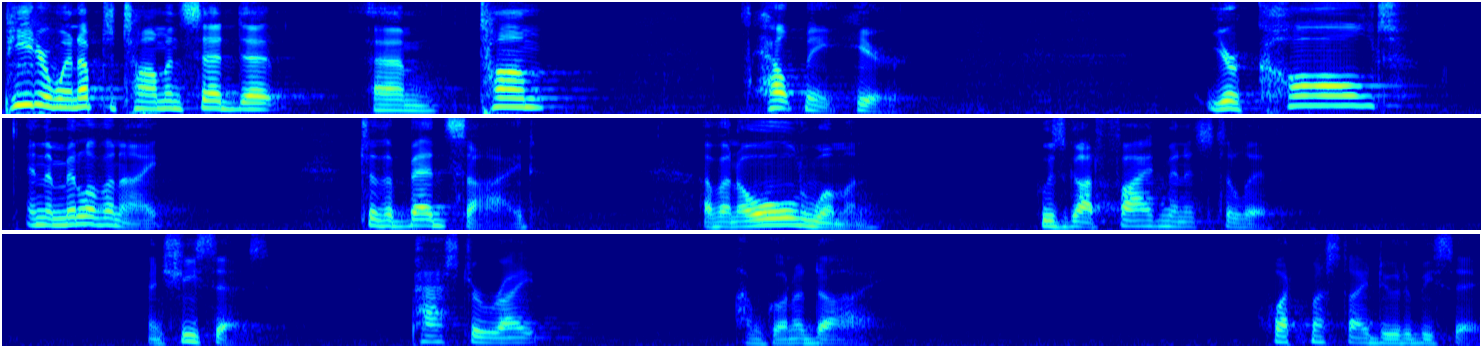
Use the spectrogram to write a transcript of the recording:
Peter went up to Tom and said, um, Tom, help me here. You're called in the middle of the night to the bedside of an old woman who's got five minutes to live. And she says, Pastor Wright, I'm going to die. What must I do to be saved?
